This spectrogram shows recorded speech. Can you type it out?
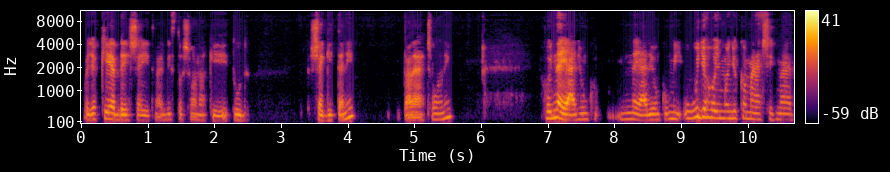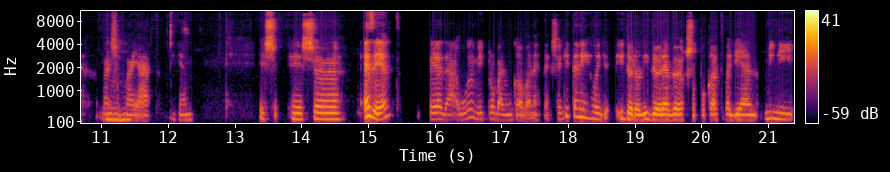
vagy a kérdéseit, mert biztos van, aki tud segíteni, tanácsolni hogy ne járjunk, ne járjunk mi úgy, ahogy mondjuk a másik már, másik uh-huh. már járt. Igen. És, és ezért például mi próbálunk avval nektek segíteni, hogy időről időre workshopokat, vagy ilyen mini,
